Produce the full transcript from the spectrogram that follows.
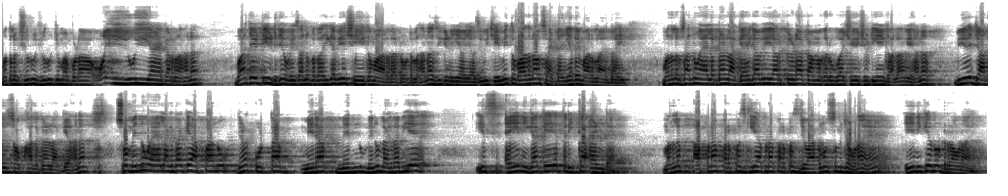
ਮਤਲਬ ਸ਼ੁਰੂ ਸ਼ੁਰੂ ਚ ਮੈਂ ਬੜਾ ਓਈ ਓਈ ਐ ਕਰਨਾ ਹਨਾ। ਬਾਅਦ ਜੇ ਢੀਠ ਜੇ ਹੋ ਗਈ ਸਾਨੂੰ ਪਤਾ ਸੀਗਾ ਵੀ ਇਹ ਛੇਕ ਮਾਰਦਾ ਟੋਟਲ ਹਨਾ, ਅਸੀਂ ਗਿਣੀਆਂ ਹੋਈਆਂ ਸੀ ਵੀ 6ਵੀਂ ਤੋਂ ਬਾਅਦ ਨਾ ਉਹ ਸਾਈਡਾਂ ਜੀਆਂ ਤੇ ਮਾਰ ਲਾ ਜਾਂਦਾ ਸੀ। ਮਤਲਬ ਸਾਨੂੰ ਐ ਲੱਗਣ ਲੱਗ ਗਿਆ ਸੀਗਾ ਵੀ ਯਾਰ ਕਿਹੜਾ ਕੰਮ ਕਰੂਗਾ 6 ਛੁੱਟੀਆਂ ਹੀ ਖਾ ਲਾਂਗੇ, ਹਨਾ, ਵੀ ਇਹ ਜ਼ਿਆਦਾ ਸੌਖਾ ਲੱਗਣ ਲੱਗ ਗਿਆ, ਹਨਾ। ਸੋ ਮੈਨੂੰ ਐ ਲੱਗਦਾ ਕਿ ਆਪਾਂ ਨੂੰ ਜਿਹੜਾ ਕੋਟਾ ਮੇਰਾ, ਮੈਨੂੰ ਮੈਨੂੰ ਲੱਗਦਾ ਵੀ ਇਹ, ਇਸ ਇਹ ਨਹੀਂਗਾ ਕਿ ਇਹ ਤਰੀਕਾ ਐਂਡ ਹੈ। ਮਤਲਬ ਆਪਣਾ ਪਰਪਸ ਕੀ ਹੈ? ਆਪਣਾ ਪਰਪਸ ਜਵਾਕ ਨੂੰ ਸਮਝਾਉਣਾ ਹੈ, ਇਹ ਨਹੀਂ ਕਿ ਉਹਨੂੰ ਡਰਾਉਣਾ ਹੈ।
